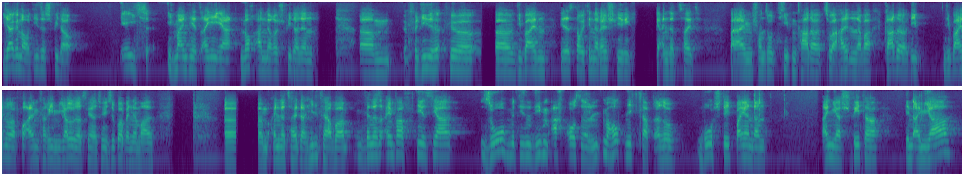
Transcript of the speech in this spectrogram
Ja, genau, diese Spieler. Ich, ich meinte jetzt eigentlich eher noch andere Spieler, denn ähm, für die, für äh, die beiden wird es, glaube ich, generell schwierig, die Einsatzzeit bei einem schon so tiefen Kader zu erhalten. Aber gerade die, die beiden oder vor allem Karim Jallo, das wäre natürlich super, wenn er mal äh, Einsatzzeit erhielte. Aber wenn das einfach dieses Jahr so mit diesen sieben, acht Ausländern überhaupt nicht klappt, also wo steht Bayern dann ein Jahr später in einem Jahr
